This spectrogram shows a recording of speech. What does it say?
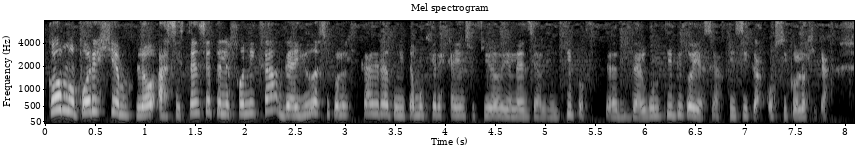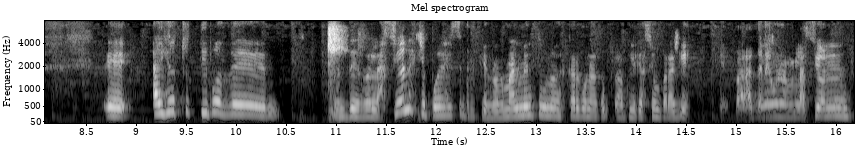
Como por ejemplo, asistencia telefónica de ayuda psicológica gratuita a mujeres que hayan sufrido violencia de algún tipo, de algún típico, ya sea física o psicológica. Eh, hay otro tipo de, de relaciones que puedes, porque normalmente uno descarga una aplicación para qué? Para tener una relación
